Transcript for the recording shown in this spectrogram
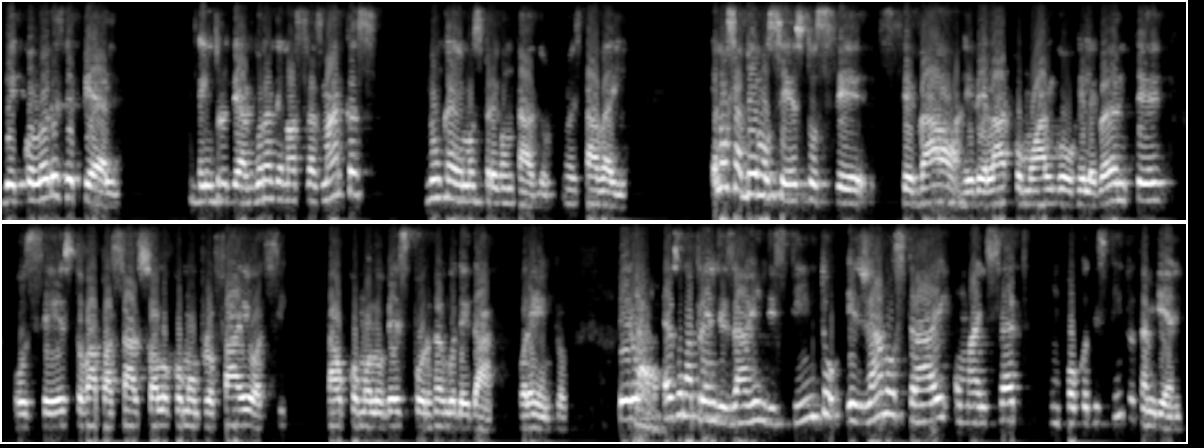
de colores de piel dentro de alguna de nuestras marcas, nunca hemos preguntado, no estaba ahí. E não sabemos se isto se, se vai revelar como algo relevante ou se isto vai passar só como um profile, assim, tal como lo ves por rango de idade, por exemplo. Pero claro. é um aprendizagem distinto e já nos traz um mindset um pouco distinto também,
